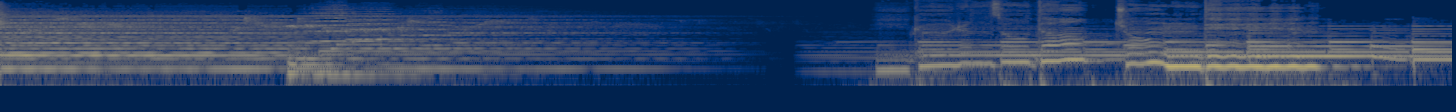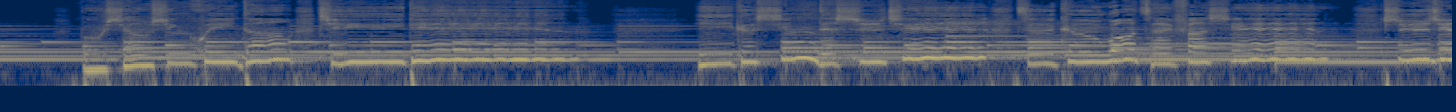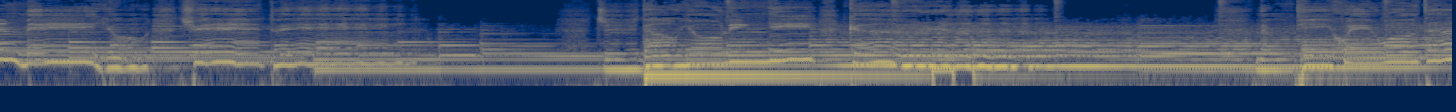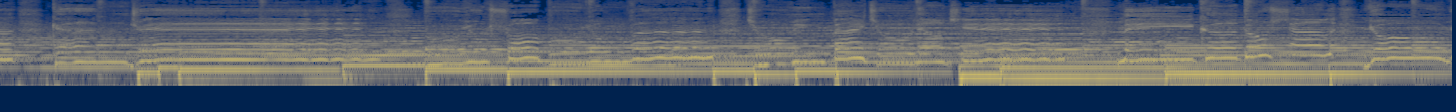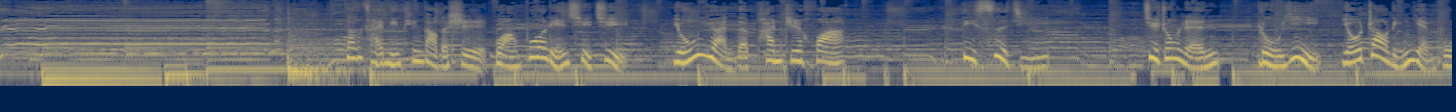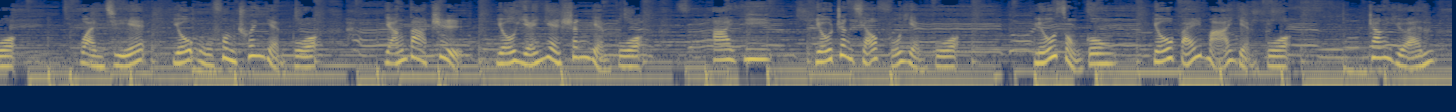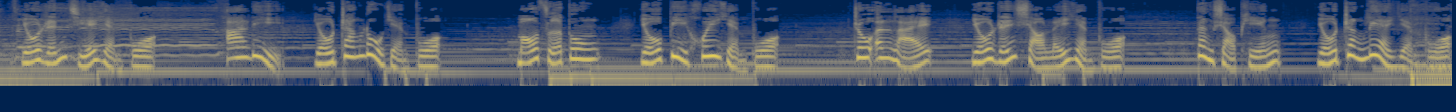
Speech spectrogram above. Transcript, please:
您听到的是广播连续剧《永远的攀枝花》第四集，剧中人鲁艺由赵玲演播，婉洁由武凤春演播，杨大志由严彦生演播，阿一由郑小甫演播，刘总工由白马演播，张元由任杰演播，阿丽由张璐演播，毛泽东由毕辉演播，周恩来由任小雷演播，邓小平由郑炼演播。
